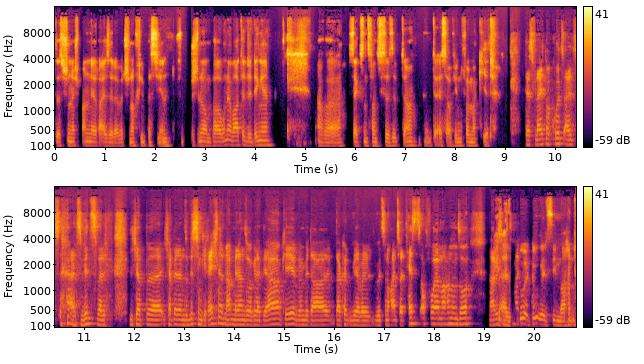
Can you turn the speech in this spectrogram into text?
das ist schon eine spannende Reise, da wird schon noch viel passieren. Bestimmt noch ein paar unerwartete Dinge, aber 26.07. der ist auf jeden Fall markiert. Das vielleicht noch kurz als, als Witz, weil ich habe äh, ich hab ja dann so ein bisschen gerechnet und habe mir dann so gesagt, ja, okay, wenn wir da, da könnten wir, weil du willst ja noch ein, zwei Tests auch vorher machen und so. Also du, du willst die machen.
